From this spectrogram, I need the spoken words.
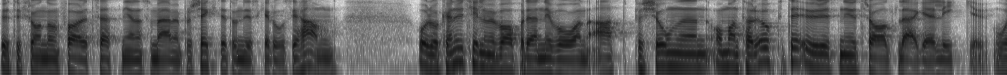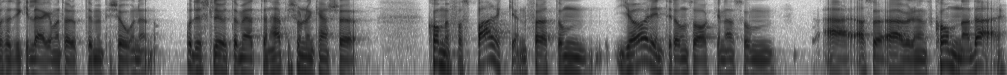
utifrån de förutsättningarna som är med projektet om det ska ros i hamn. Och då kan det till och med vara på den nivån att personen, om man tar upp det ur ett neutralt läge eller icke, oavsett vilket läge man tar upp det med personen, och det slutar med att den här personen kanske kommer få sparken för att de gör inte de sakerna som är alltså, överenskomna där.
